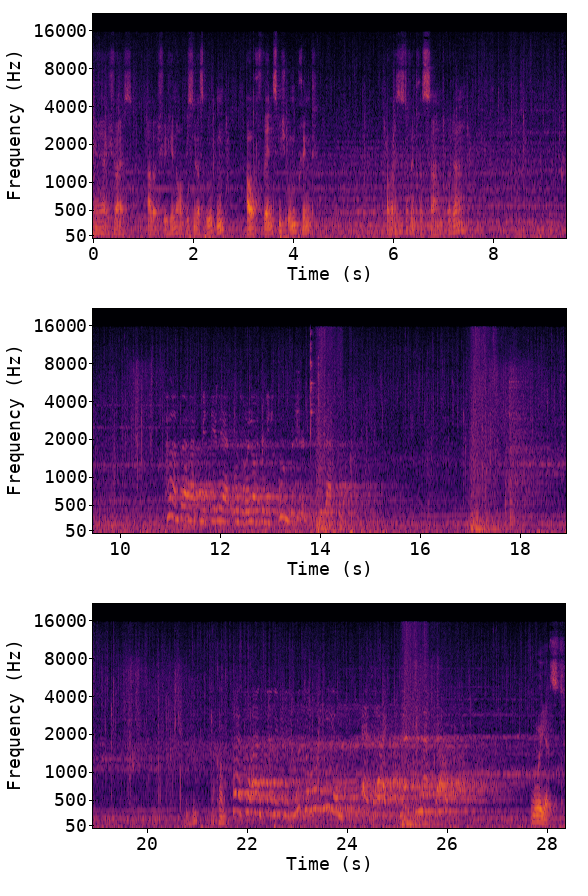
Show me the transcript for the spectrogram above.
Ja, ja, ich weiß. Aber ich will hier noch ein bisschen was looten. Auch wenn es mich umbringt. Aber das ist doch interessant, oder? Hunter hat mich gelehrt, unsere Leute nicht unbeschützt zu lassen. Na komm. Hast du Angst, eine Figur zu ruinieren? Es reicht. Setz die Maske auf. Ruhe jetzt.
